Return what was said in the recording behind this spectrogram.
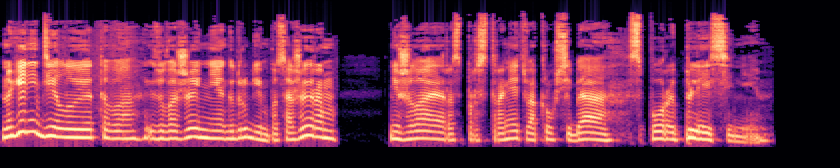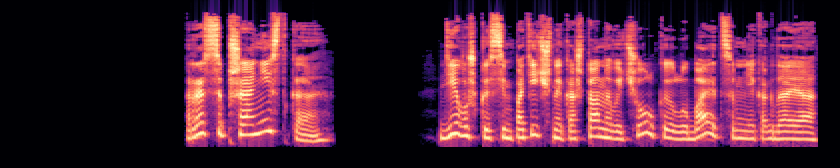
Но я не делаю этого из уважения к другим пассажирам, не желая распространять вокруг себя споры плесени. Ресепшионистка, девушка с симпатичной каштановой челкой, улыбается мне, когда я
